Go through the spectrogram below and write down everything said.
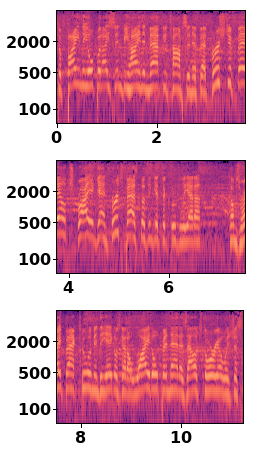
to find the open ice in behind and Matthew Thompson. If at first you fail, try again. First pass doesn't get to Cuglietta. Comes right back to him and Diego's got a wide open net as Alex D'Orio was just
